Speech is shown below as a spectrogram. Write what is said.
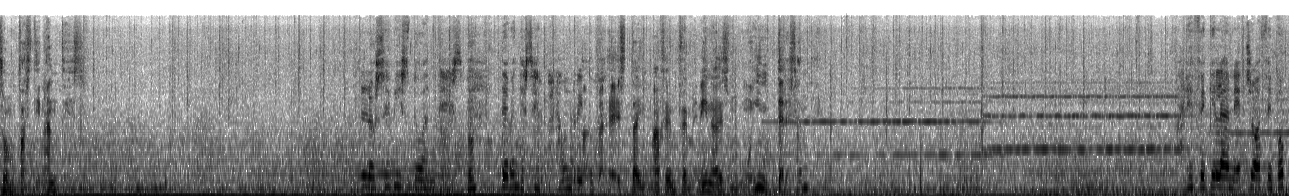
Son fascinantes. Los he visto antes. ¿Ah? Deben de ser para un ritual. Esta imagen femenina es muy interesante. Parece que la han hecho hace poco.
